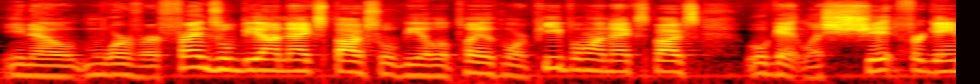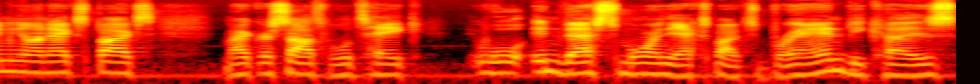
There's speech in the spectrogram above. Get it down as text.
you know more of our friends will be on Xbox we'll be able to play with more people on Xbox we'll get less shit for gaming on Xbox Microsoft will take will invest more in the Xbox brand because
